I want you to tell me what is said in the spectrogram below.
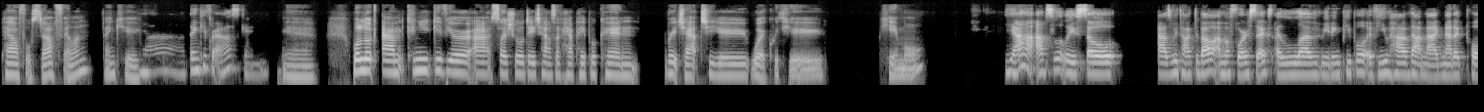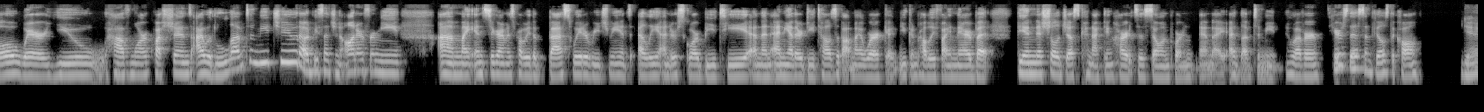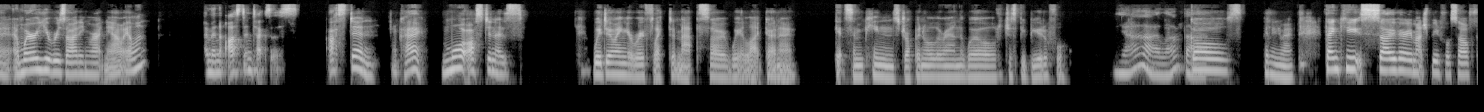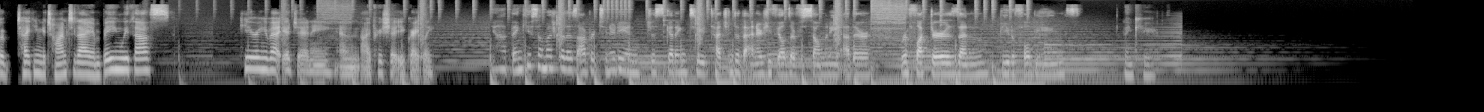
powerful stuff ellen thank you yeah thank you for asking yeah well look um can you give your uh, social details of how people can reach out to you, work with you, hear more? Yeah, absolutely. So as we talked about, I'm a four six. I love meeting people. If you have that magnetic pull where you have more questions, I would love to meet you. That would be such an honor for me. Um, my Instagram is probably the best way to reach me. It's Ellie underscore BT. And then any other details about my work uh, you can probably find there. But the initial just connecting hearts is so important. And I, I'd love to meet whoever hears this and feels the call. Yeah. And where are you residing right now, Ellen? I'm in Austin, Texas. Austin. Okay more Austiners. We're doing a reflector map. So we're like going to get some pins dropping all around the world. Just be beautiful. Yeah, I love that. Goals. But anyway, thank you so very much, beautiful soul, for taking your time today and being with us, hearing about your journey. And I appreciate you greatly. Yeah, thank you so much for this opportunity and just getting to touch into the energy fields of so many other reflectors and beautiful beings. Thank you.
